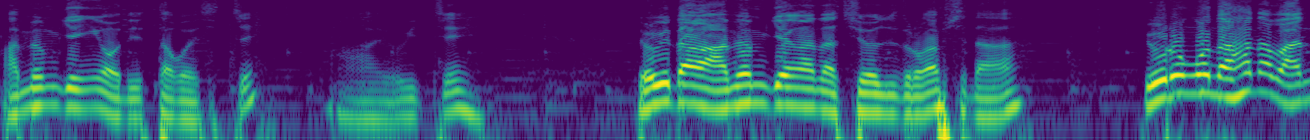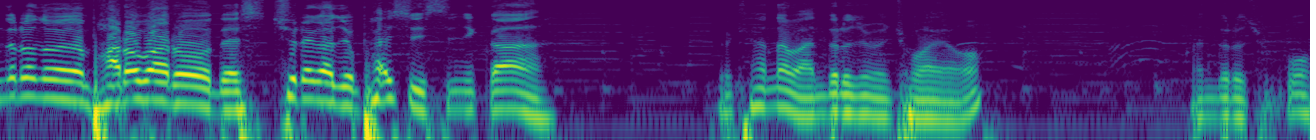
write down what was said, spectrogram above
암염갱이 어디 있다고 했었지? 아 여기 있지? 여기다가 암염갱 하나 지어주도록 합시다. 요런 거는 하나 만들어 놓으면 바로바로 내 수출해가지고 팔 수 있으니까 이렇게 하나 만들어주면 좋아요. 만들어주고.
